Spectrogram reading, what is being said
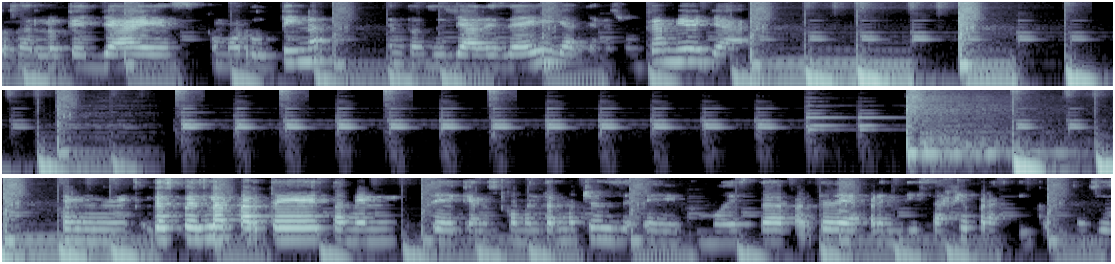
o sea, lo que ya es como rutina, entonces ya desde ahí ya tienes un cambio, ya después la parte también que nos comentan mucho es eh, como esta parte de aprendizaje práctico. Entonces,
